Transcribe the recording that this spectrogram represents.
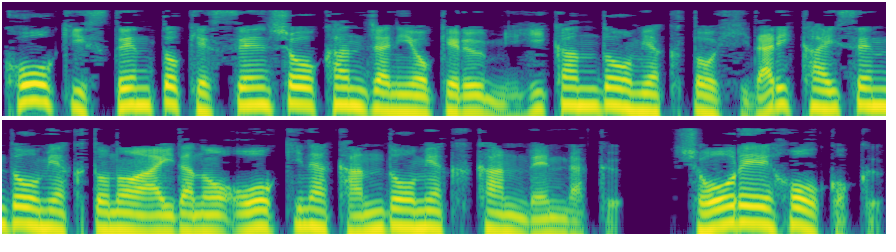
後期ステント血栓症患者における右冠動脈と左回線動脈との間の大きな冠動脈間連絡、症例報告。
